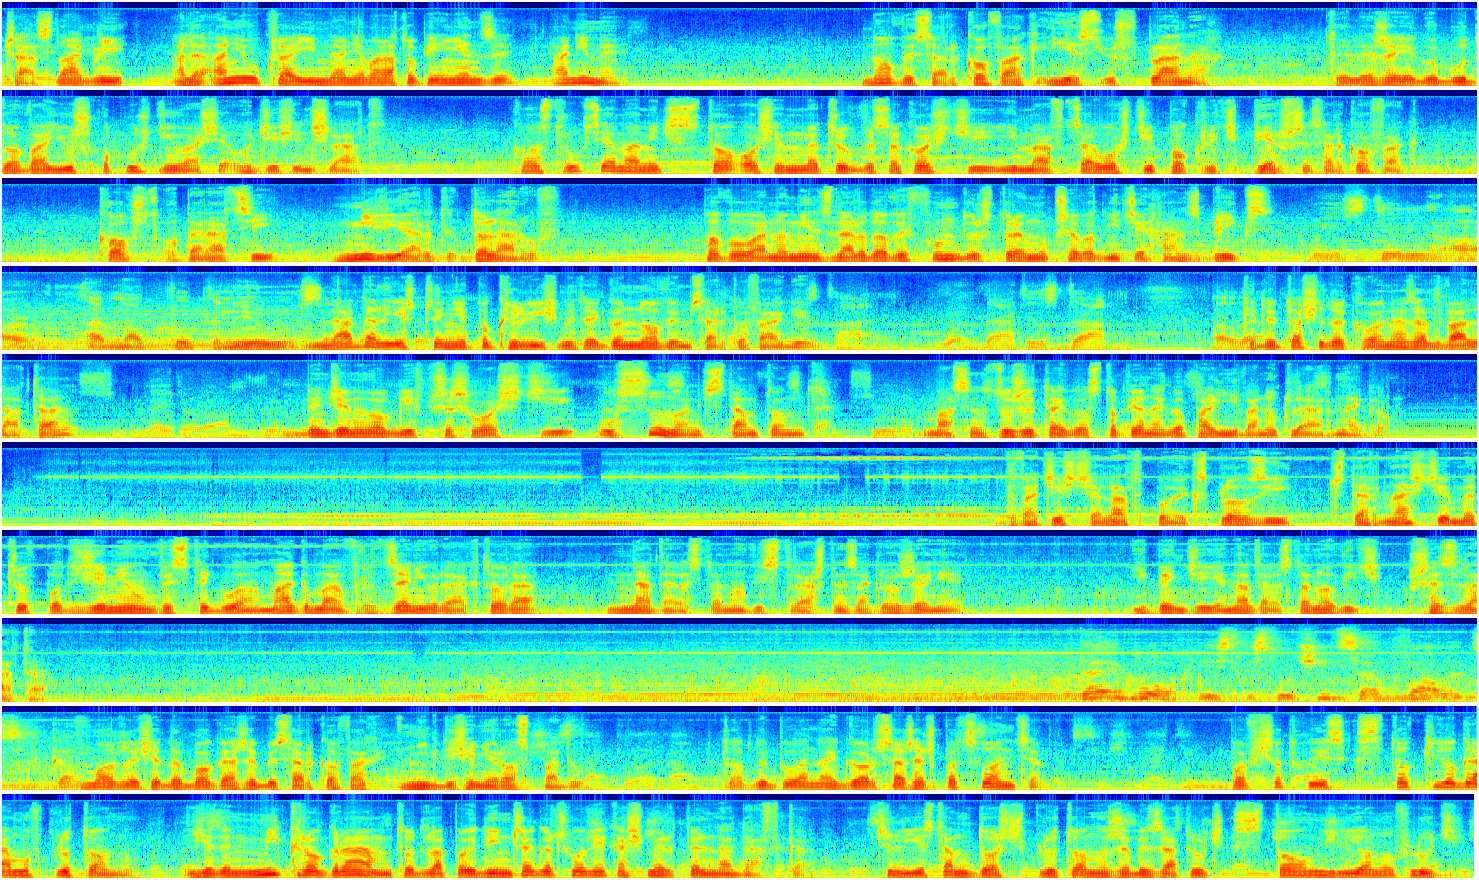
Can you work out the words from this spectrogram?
Czas nagli, ale ani Ukraina nie ma na to pieniędzy, ani my. Nowy sarkofag jest już w planach. Tyle, że jego budowa już opóźniła się o 10 lat. Konstrukcja ma mieć 108 metrów wysokości i ma w całości pokryć pierwszy sarkofag. Koszt operacji miliard dolarów. Powołano Międzynarodowy Fundusz, któremu przewodniczy Hans Blix. Nadal jeszcze nie pokryliśmy tego nowym sarkofagiem. Kiedy to się dokona za dwa lata, będziemy mogli w przyszłości usunąć stamtąd masę zużytego, stopionego paliwa nuklearnego. 20 lat po eksplozji, 14 metrów pod ziemią wystygła magma w rdzeniu reaktora nadal stanowi straszne zagrożenie i będzie je nadal stanowić przez lata. Modlę się do Boga, żeby sarkofag nigdy się nie rozpadł. To by była najgorsza rzecz pod słońcem. Bo w środku jest 100 kg plutonu. Jeden mikrogram to dla pojedynczego człowieka śmiertelna dawka. Czyli jest tam dość plutonu, żeby zatruć 100 milionów ludzi.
